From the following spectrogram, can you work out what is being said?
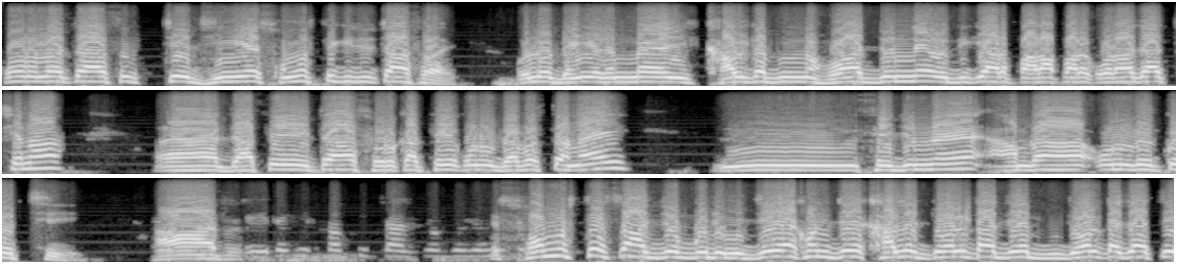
করলা চাষ হচ্ছে ঝিঙে সমস্ত কিছু চাষ হয়। ওগুলো ভেঙে খালটা হওয়ার জন্য ওদিকে আর পারাপার করা যাচ্ছে না। যাতে এটা সরকার থেকে কোনো ব্যবস্থা নেয় সেই জন্য আমরা অনুরোধ করছি। আর সমস্ত চাষযোগ্য জমি। যে এখন যে খালের জলটা যে জলটা যাচ্ছে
